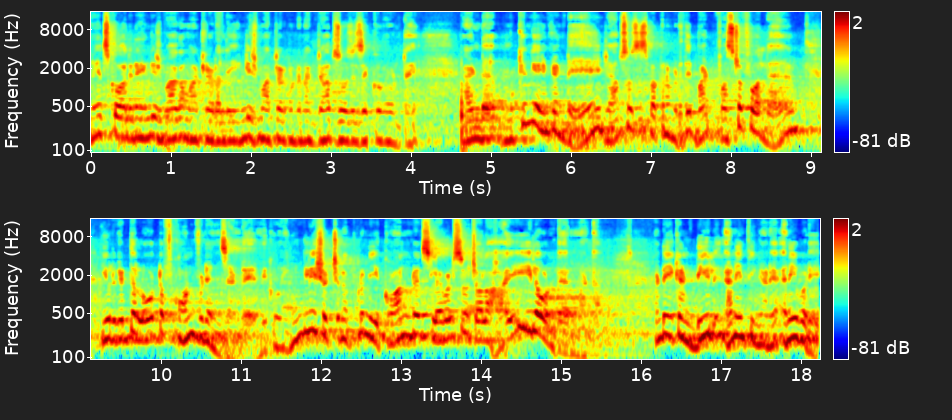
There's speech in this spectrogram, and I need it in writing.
నేర్చుకోవాలి నేను ఇంగ్లీష్ బాగా మాట్లాడాలి ఇంగ్లీష్ మాట్లాడుకుంటే నాకు జాబ్ సోర్సెస్ ఎక్కువగా ఉంటాయి. అండ్ ముఖ్యంగా ఏంటంటే జాబ్ సోర్సెస్ పక్కన పెడితే but first of all you will get the lot of confidence అండి. మీకు ఇంగ్లీష్ వచ్చినప్పుడు మీ కాన్ఫిడెన్స్ లెవెల్స్ చాలా హైలో ఉంటాయి అన్నమాట అంటే you can deal anything and anybody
